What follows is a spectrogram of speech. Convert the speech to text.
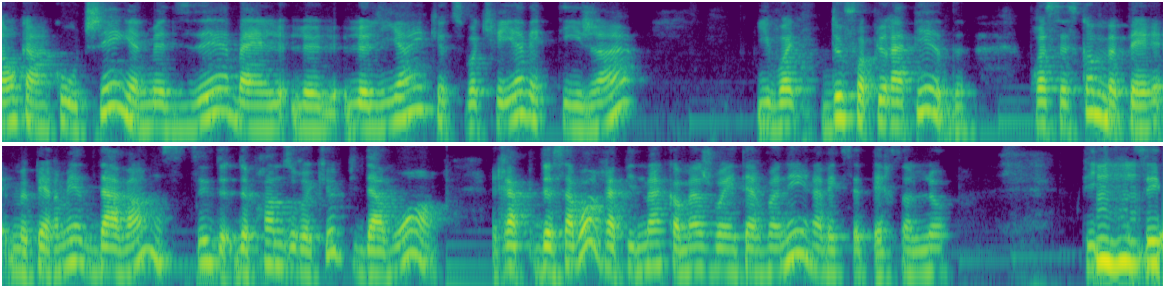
Donc, en coaching, elle me disait, ben, le, lien que tu vas créer avec tes gens, il va être deux fois plus rapide. Processcom me, me permet d'avance, de, de, prendre du recul, puis d'avoir, de savoir rapidement comment je vais intervenir avec cette personne-là. Puis, mm-hmm. tu sais,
